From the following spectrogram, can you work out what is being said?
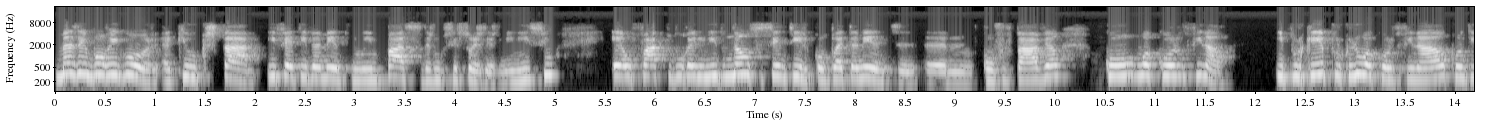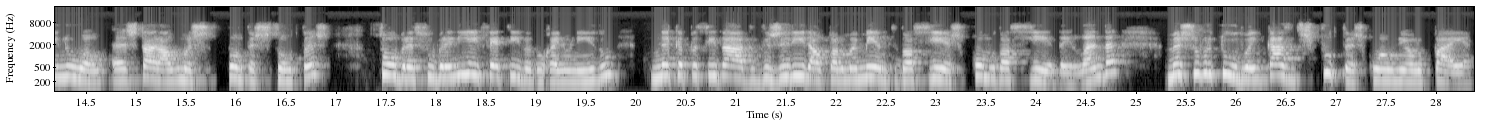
mas em bom rigor, aquilo que está efetivamente no impasse das negociações desde o início é o facto do Reino Unido não se sentir completamente um, confortável com o acordo final. E porquê? Porque no acordo final continuam a estar algumas pontas soltas sobre a soberania efetiva do Reino Unido, na capacidade de gerir autonomamente dossiês como o dossiê da Irlanda, mas sobretudo em caso de disputas com a União Europeia,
